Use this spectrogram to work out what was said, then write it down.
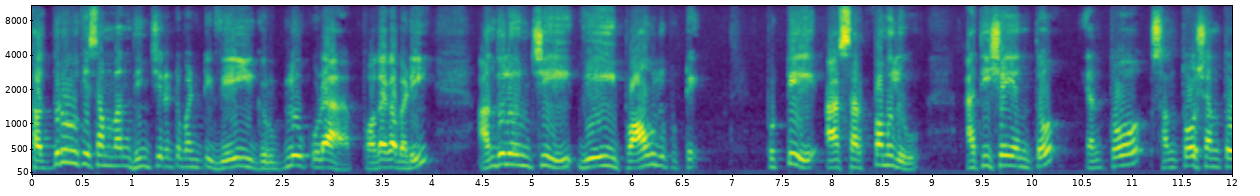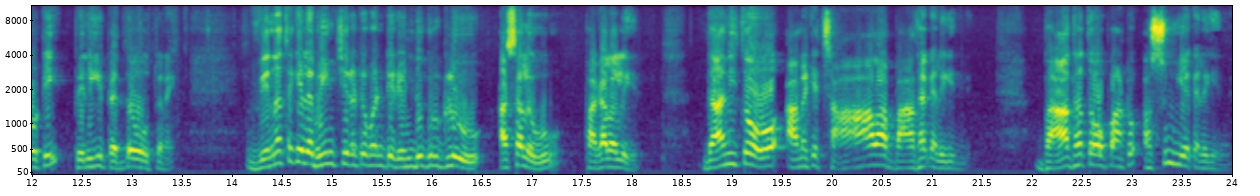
కద్రువుకి సంబంధించినటువంటి వేయి గ్రుడ్లు కూడా పొదగబడి అందులోంచి వేయి పావులు పుట్టాయి పుట్టి ఆ సర్పములు అతిశయంతో ఎంతో సంతోషంతో పెరిగి పెద్ద అవుతున్నాయి వినతకి లభించినటువంటి రెండు గుడ్లు అసలు పగలలేదు. దానితో ఆమెకి చాలా బాధ కలిగింది. బాధతో పాటు అసూయ కలిగింది.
